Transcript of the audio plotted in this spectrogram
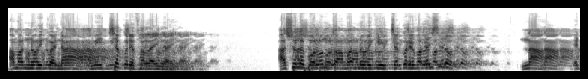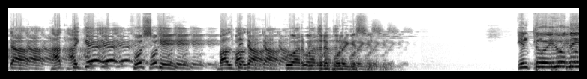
আমার নবী কয় না আমি ইচ্ছা করে ফালাই নাই। আসলে বলুন তো আমার নবী কি ইচ্ছা করে ফালাইছিল? না এটা হাত থেকে ফসকে বালতিটা কুয়ার ভিতরে পড়ে গেছে। কিন্তু ইহুদি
